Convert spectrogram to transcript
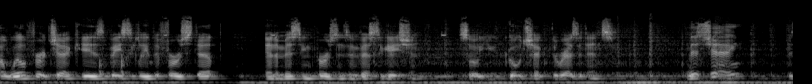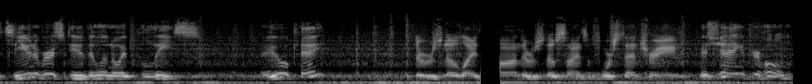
A welfare check is basically the first step in a missing persons investigation. So you go check the residence. Miss Chang, it's the University of Illinois Police. Are you okay? There was no lights on, there was no signs of forced entry. Miss Chang, if you're home,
